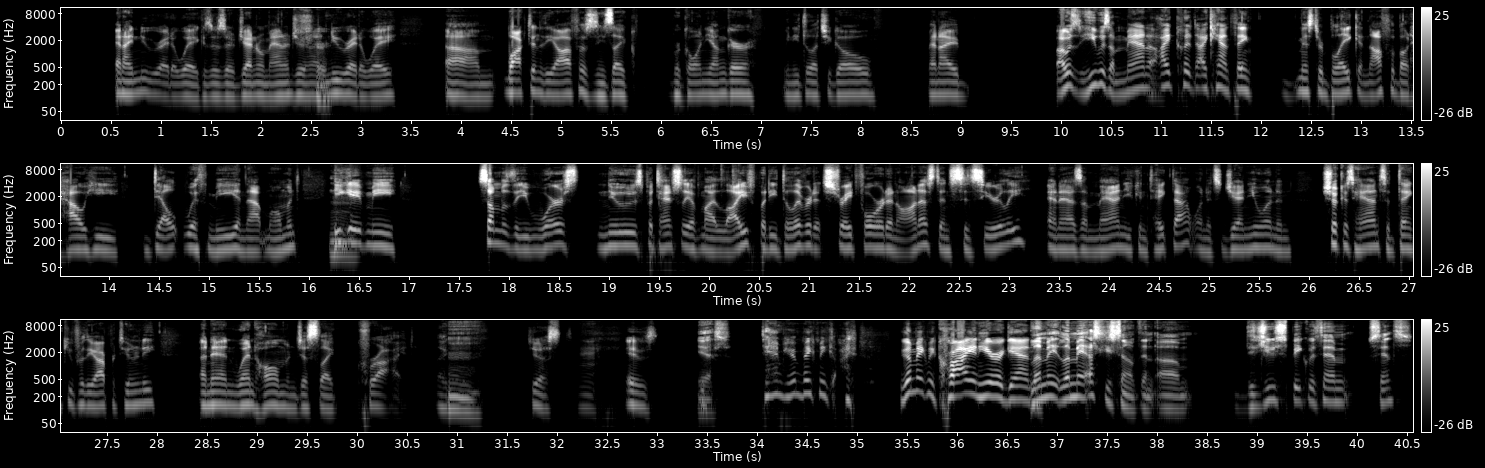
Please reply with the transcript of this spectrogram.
And I knew right away because it was our general manager, and I knew right away. Um, walked into the office and he's like, "We're going younger. We need to let you go." And I, I was he was a man. I could I can't thank Mr. Blake enough about how he dealt with me in that moment. He Mm. gave me some of the worst news potentially of my life, but he delivered it straightforward and honest and sincerely. And as a man, you can take that when it's genuine and shook his hand, said thank you for the opportunity, and then went home and just like cried. Like Mm. just Mm. it was Yes. damn, you're gonna make me you're gonna make me cry in here again. Let me let me ask you something. Um, did you speak with him since?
